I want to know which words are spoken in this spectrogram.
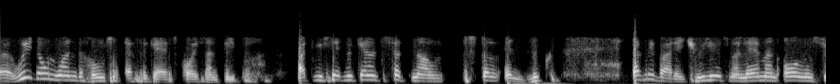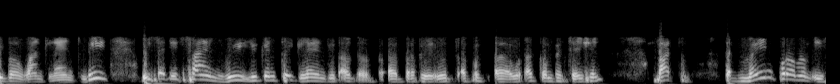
Uh, we don't want the whole South Africa as Khoisan people. But we said we cannot sit now still and look everybody, Julius Malema all those people want land. We we said it's fine. We you can take land without uh, uh, uh, without compensation, but The main problem is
